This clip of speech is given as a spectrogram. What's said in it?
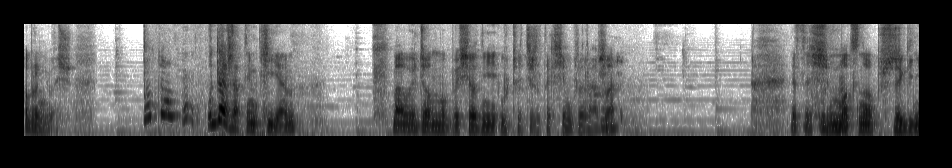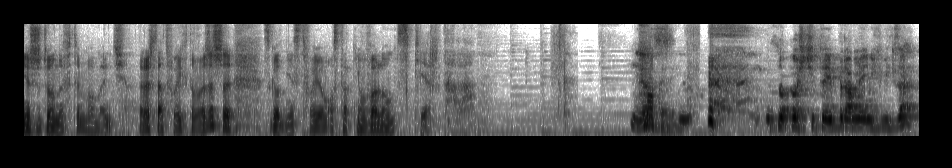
Obroniłeś. No to uderza tym kijem. Mały John mógłby się od niej uczyć, że tak się wyrażę. Jesteś Mhm. mocno przygnieżdżony w tym momencie. Reszta twoich towarzyszy, zgodnie z twoją ostatnią wolą, spierdala. Ja z wysokości tej bramy ich widzę.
